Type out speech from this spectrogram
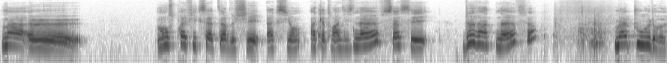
Ma, euh, mon spray fixateur de chez Action 1,99, ça c'est 2,29. Ma poudre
